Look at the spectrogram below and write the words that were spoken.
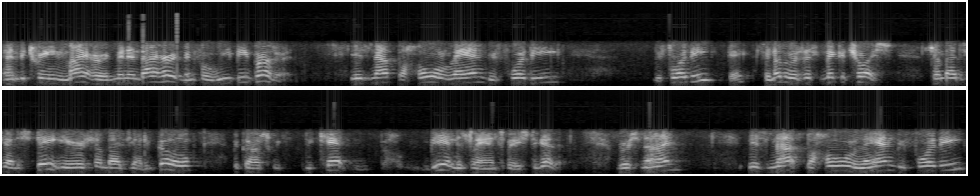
and between my herdmen and thy herdmen, for we be brethren. Is not the whole land before thee before thee. Okay? So in other words, let's make a choice. Somebody's got to stay here, somebody's got to go, because we, we can't be in this land space together. Verse 9, Is not the whole land before thee?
